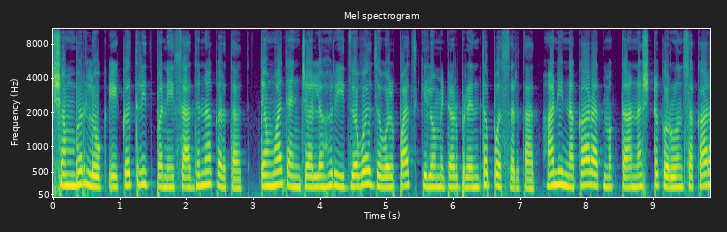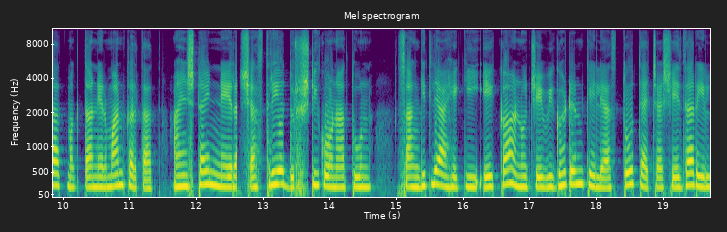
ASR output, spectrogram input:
शंभर लोक एकत्रितपणे साधना करतात तेव्हा त्यांच्या लहरी जवळजवळ पाच किलोमीटरपर्यंत पसरतात आणि नकारात्मकता नष्ट करून सकारात्मकता निर्माण करतात. आईन्स्टाईनने शास्त्रीय दृष्टिकोनातून सांगितले आहे की एका अणूचे विघटन केल्यास तो त्याच्या शेजारील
